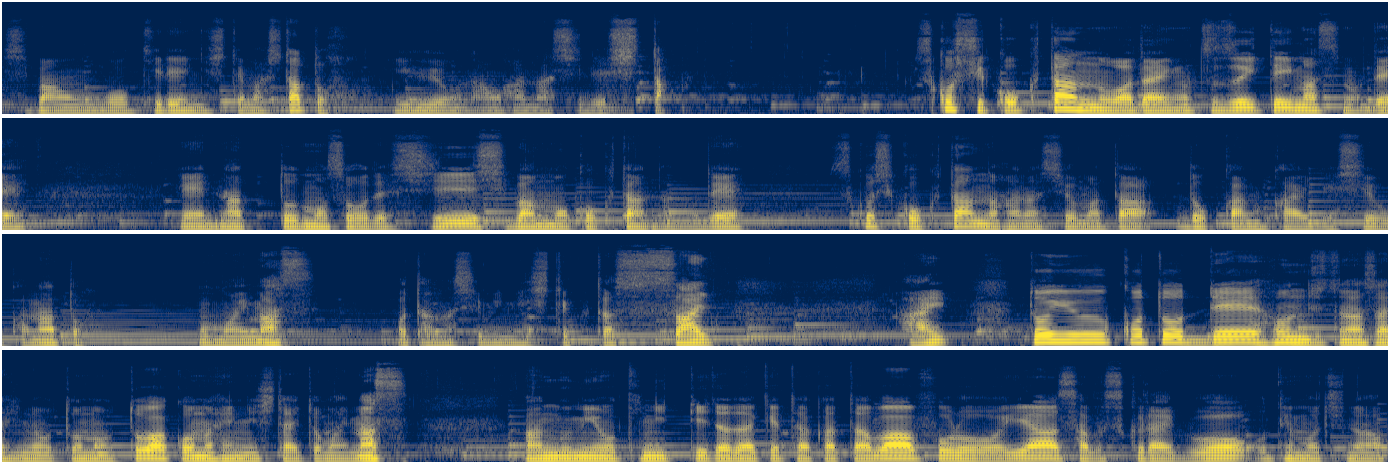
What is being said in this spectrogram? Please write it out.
指板をきれいにしてましたというようなお話でした。少し黒炭の話題が続いていますので、えー、ナットもそうですし指板も黒炭なので少し黒炭の話をまたどっかの回でしようかなと思います。お楽しみにしてください。はい。ということで本日の朝日の音ノートはこの辺にしたいと思います。番組を気に入っていただけた方はフォローやサブスクライブをお手持ちの、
